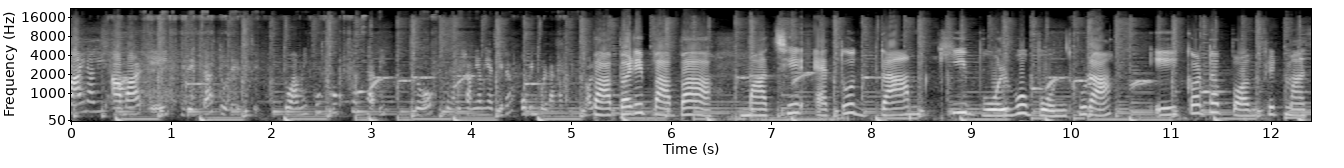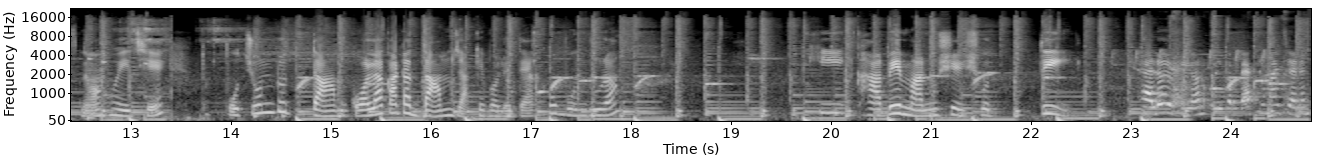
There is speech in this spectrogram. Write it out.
ফাইনালি আমার এই ড্রেসটা চলে এসেছে। তো আমি খুব খুব খুব হ্যাপি তো তোমার সামনে আমি আজকে এটা ওপেন করে দেখাচ্ছি। বাবারে বাবা মাছের এত দাম কি বলব বন্ধুরা? এই কটা পমফ্রেট মাছ নেওয়া হয়েছে। তো প্রচণ্ড দাম গলা কাটা দাম যাকে বলে। দেখো বন্ধুরা কি খাবে মানুষে সত্যি। Hello everyone welcome back to my channel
